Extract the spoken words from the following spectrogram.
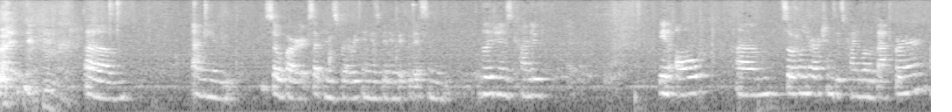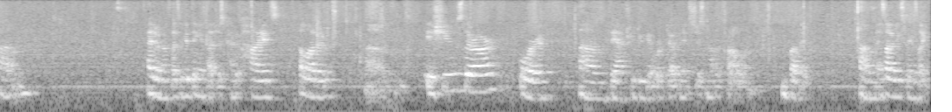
But um, I mean, so far acceptance for everything has been ubiquitous, and religion is kind of in all um, social interactions. It's kind of on the back burner. Um, I don't know if that's a good thing. If that just kind of hides a lot of um, issues there are, or if um, they actually do get worked out and it's just not a problem. But um, as I've experienced, like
